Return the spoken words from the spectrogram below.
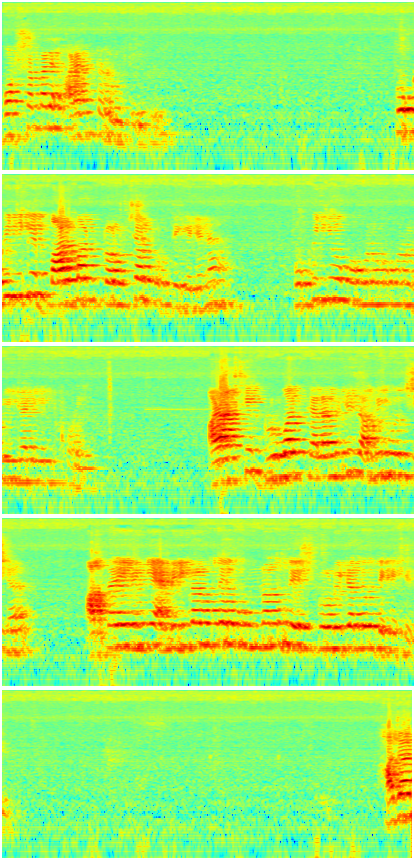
বর্ষাকালে আর একটা রূপ দেখবেন প্রকৃতিকে বারবার টর্চার করতে গেলে না, প্রকৃতিও কখনো কখনো রিটালিয়েট করে। আর আজকে গ্লোবাল ক্যালামিটিস, আমি বলছি না, আপনারা এমনি আমেরিকার মতো উন্নত দেশ ফ্লোরিডাতেও দেখেছেন। হাজার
